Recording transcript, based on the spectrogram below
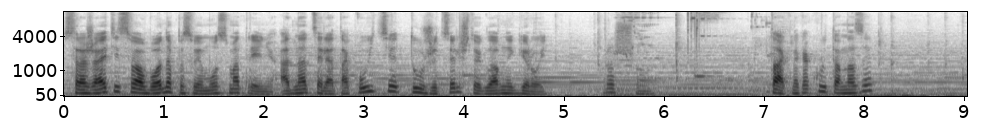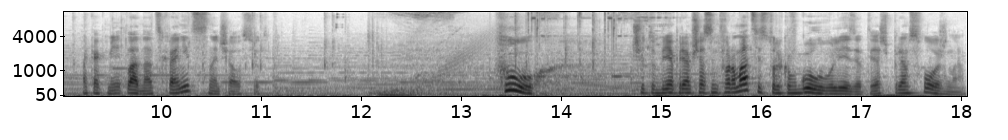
Сражайтесь свободно по своему усмотрению. Одна цель атакуйте, ту же цель, что и главный герой. Хорошо. Так, на какую там на Z? А как менять? Ладно, надо сохраниться сначала все-таки. Фух. Что-то у меня прям сейчас информации столько в голову лезет. Я ж прям сложно.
